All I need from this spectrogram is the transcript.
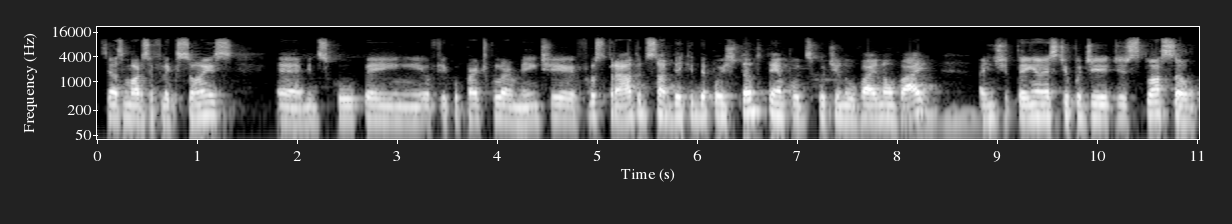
sem as maiores reflexões. É, me desculpem, eu fico particularmente frustrado de saber que depois de tanto tempo discutindo vai não vai, a gente tenha esse tipo de, de situação.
